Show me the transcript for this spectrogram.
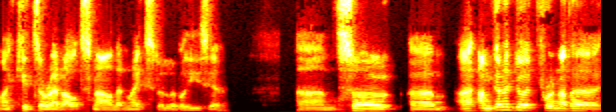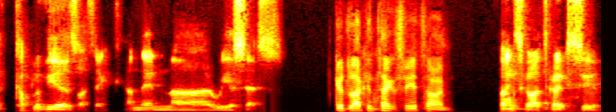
my kids are adults now, that makes it a little easier Um, so um, I, am going to do it for another couple of years, I think, and then uh, reassess. Good luck and thanks for your time. Thanks, guys. Great to see you.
